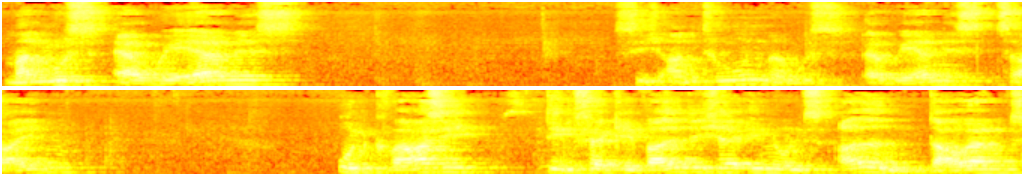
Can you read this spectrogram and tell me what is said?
man muss Awareness sich antun, man muss Awareness zeigen und quasi den Vergewaltiger in uns allen dauernd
